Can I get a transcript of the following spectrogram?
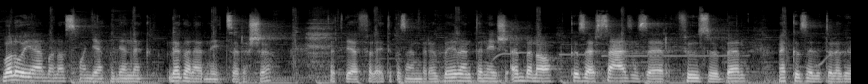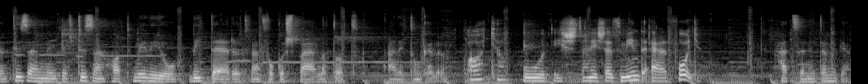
Valójában azt mondják, hogy ennek legalább négyszerese, tehát elfelejtik az emberek bejelenteni, és ebben a közel 100 ezer főzőben megközelítőleg olyan 14 és 16 millió liter 50 fokos párlatot állítunk elő. Atya úristen, és ez mind elfogy? Hát szerintem igen.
